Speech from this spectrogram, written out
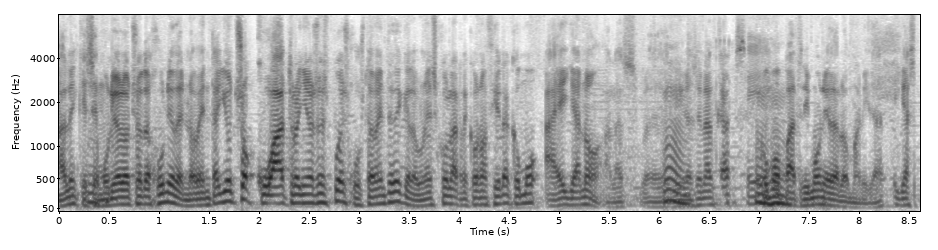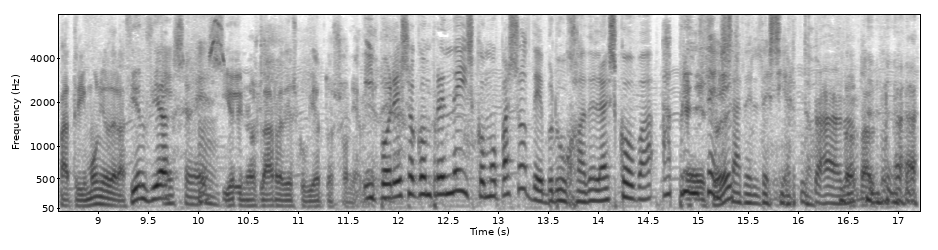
Vale, que se murió el 8 de junio del 98, cuatro años después, justamente de que la UNESCO la reconociera como, a ella no, a las eh, niñas de Nazca, Sí. como patrimonio de la humanidad. Ella es patrimonio de la ciencia Eso es. y hoy nos la ha redescubierto Sonia. Y por eso comprendéis cómo pasó de bruja de la escoba a princesa es. del desierto. Claro. Total.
